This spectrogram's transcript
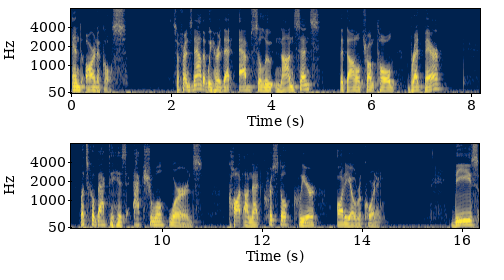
and articles. So, friends, now that we heard that absolute nonsense that Donald Trump told Bret Baier, let's go back to his actual words caught on that crystal clear audio recording. These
